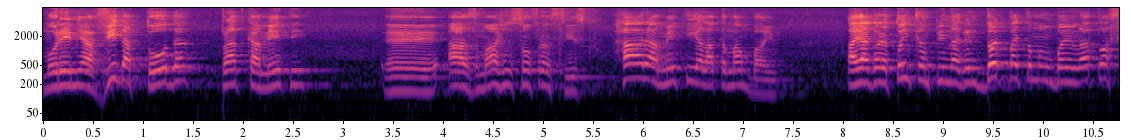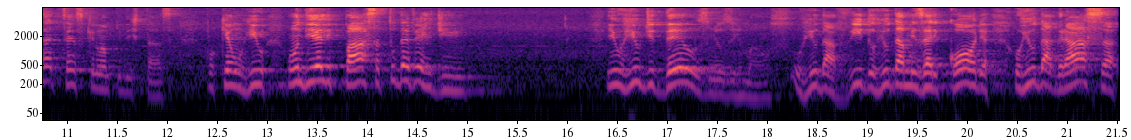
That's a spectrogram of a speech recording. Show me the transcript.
Morei minha vida toda praticamente é, às margens do São Francisco. Raramente ia lá tomar um banho. Aí agora estou em Campina Grande, doido para tomar um banho lá, estou a 700 quilômetros de distância. Porque é um rio onde ele passa, tudo é verdinho. E o rio de Deus, meus irmãos, o rio da vida, o rio da misericórdia, o rio da graça.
